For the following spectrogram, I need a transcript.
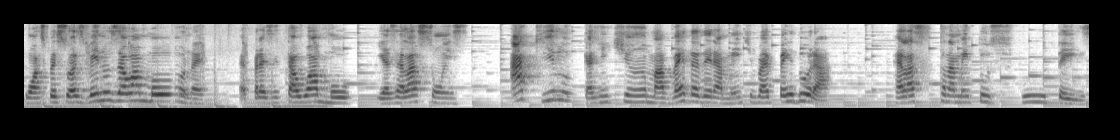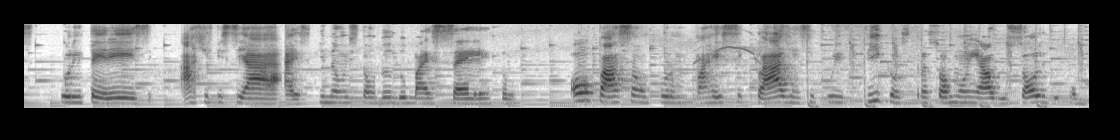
com as pessoas. Vênus é o amor, né? Representar o amor e as relações. Aquilo que a gente ama verdadeiramente vai perdurar. Relacionamentos fúteis, por interesse, artificiais, que não estão dando mais certo, ou passam por uma reciclagem, se purificam, se transformam em algo sólido como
